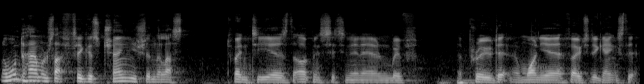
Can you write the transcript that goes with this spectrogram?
I wonder how much that figure's changed in the last 20 years that I've been sitting in here and we've approved it and one year voted against it.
